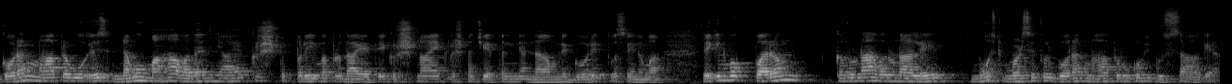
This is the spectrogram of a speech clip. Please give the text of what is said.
Gaurang Mahaprabhu is नमो महावदन्याय कृष्ण प्रेम प्रदाय थे कृष्णाय कृष्ण चैतन्य नाम ने गौरित्व से नमा। लेकिन वो परम करुणा वरुणालय मोस्ट मर्सीफुल गौरंग महाप्रभु को भी गुस्सा आ गया।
